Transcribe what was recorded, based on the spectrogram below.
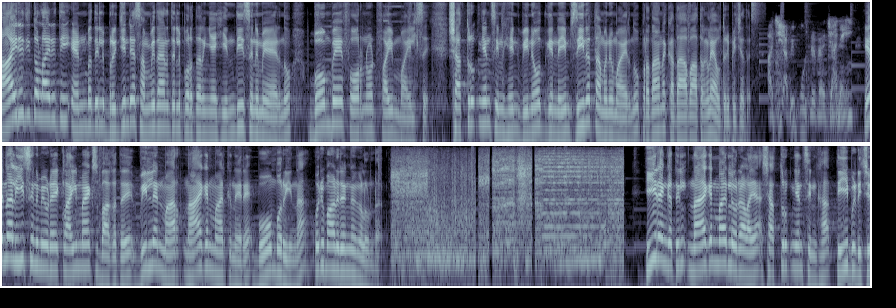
ആയിരത്തി തൊള്ളായിരത്തി എൺപതിൽ ബ്രിഡ്ജിന്റെ സംവിധാനത്തിൽ പുറത്തിറങ്ങിയ ഹിന്ദി സിനിമയായിരുന്നു Bombay four nought five miles. Shatrughan Sinha Vinod ഖന്നയും സീനത്ത് അമനുമായിരുന്നു പ്രധാന കഥാപാത്രങ്ങളെ അവതരിപ്പിച്ചത്. എന്നാൽ ഈ സിനിമയുടെ ക്ലൈമാക്സ് ഭാഗത്ത് വില്ലന്മാർ നായകന്മാർക്ക് നേരെ ബോംബെറിയുന്ന ഒരുപാട് രംഗങ്ങളുണ്ട്. ഈ രംഗത്തിൽ നായകന്മാരിൽ ഒരാളായ ശത്രുഘ്നൻ സിൻഹ തീ പിടിച്ച്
